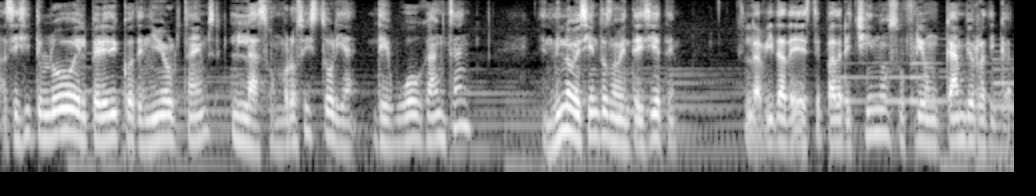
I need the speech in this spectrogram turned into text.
Así tituló el periódico The New York Times la asombrosa historia de Wu Gangtang. En 1997, la vida de este padre chino sufrió un cambio radical.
